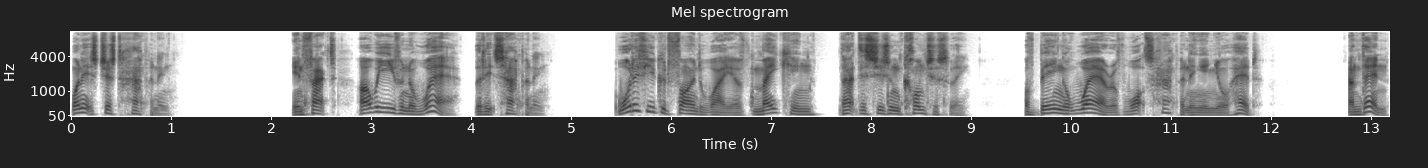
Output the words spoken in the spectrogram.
when it's just happening? In fact, are we even aware that it's happening? What if you could find a way of making that decision consciously, of being aware of what's happening in your head, and then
